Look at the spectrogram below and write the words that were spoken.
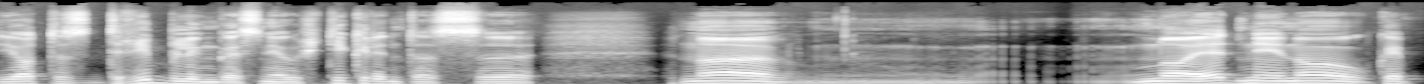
jo tas driblingas, neužtikrintas, na, nuo Edniai, nu, kaip,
